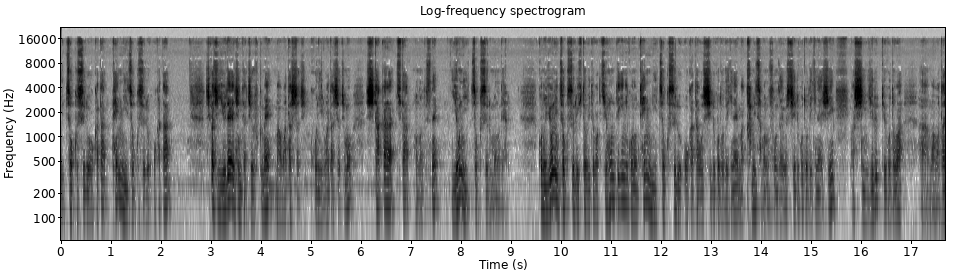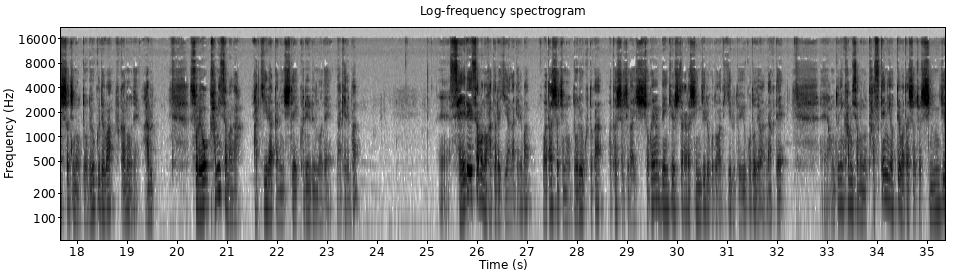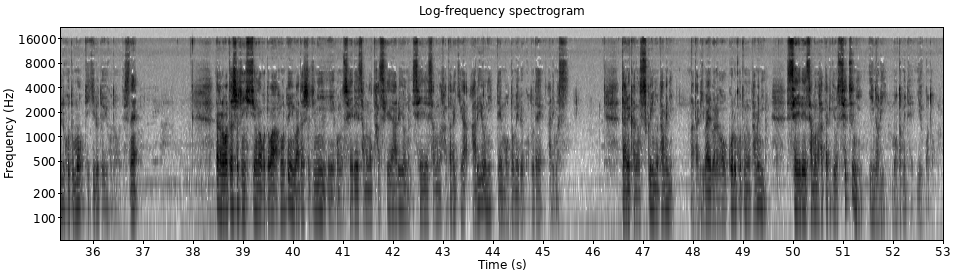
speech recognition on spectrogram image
属するお方天に属するお方。しかしユダヤ人たちを含め、まあ、私たちここにいる私たちも下から来たものですね。世に属するものである。この世に属する人々は基本的にこの天に属するお方を知ることできない、まあ、神様の存在を知ることできないし、まあ、信じるということはあまあ私たちの努力では不可能である。それを神様が明らかにしてくれるのでなければえ精霊様の働きがなければ私たちの努力とか私たちが一生懸命勉強したから信じることができるということではなくて、え本当に神様の助けによって私たちを信じることもできるということですね。だから私たちに必要なことは本当に私たちにこの精霊様の助けがあるように精霊様の働きがあるようにって求めることであります誰かの救いのためにまたリバイバルが起こることのために精霊様の働きを切に祈り求めていくこと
